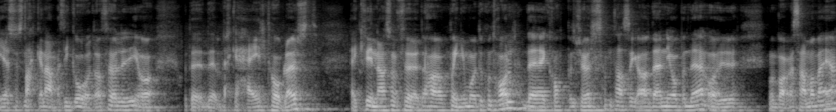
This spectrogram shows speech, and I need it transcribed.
Jesus snakker nærmest i gåter, føler de, og, og det, det virker helt håpløst. En kvinne som føder, har på ingen måte kontroll. Det er kroppen sjøl som tar seg av den jobben der, og hun må bare samarbeide.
